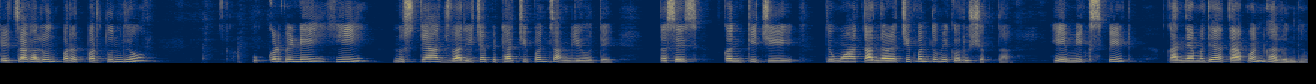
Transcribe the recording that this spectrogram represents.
ठेचा घालून परत परतून घेऊ. उक्कडपेंडी ही नुसत्या ज्वारीच्या पिठाची पण चांगली होते. तसेच कणकीची किंवा तांदळाची पण तुम्ही करू शकता. हे मिक्स पीठ कांद्यामध्ये आता आपण घालून घेऊ.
